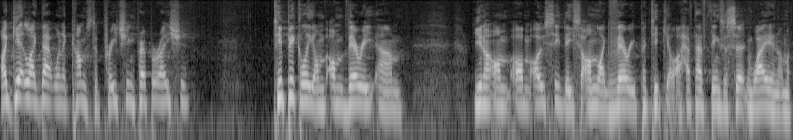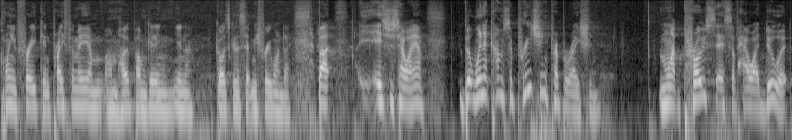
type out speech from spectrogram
I get like that when it comes to preaching preparation. Typically, I'm, I'm very, um, you know, I'm, I'm OCD, so I'm like very particular. I have to have things a certain way, and I'm a clean freak. And pray for me. I'm, I'm hope I'm getting, you know, God's going to set me free one day. But it's just how I am. But when it comes to preaching preparation, my process of how I do it,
